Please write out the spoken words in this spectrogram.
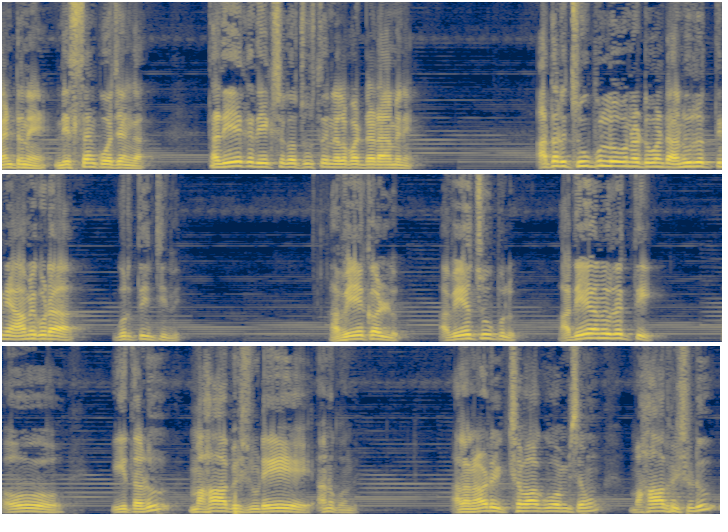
వెంటనే నిస్సంకోచంగా తదేక దీక్షగా చూస్తూ నిలబడ్డాడు ఆమెని. అతడి చూపుల్లో ఉన్నటువంటి అనురక్తిని ఆమె కూడా గుర్తించింది. అవే కళ్ళు అవే చూపులు అదే అనురక్తి. ఓ ఇతడు మహాభిషుడే అనుకుంది. అలనాడు ఇక్షవాకు వంశం మహాభిషుడు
